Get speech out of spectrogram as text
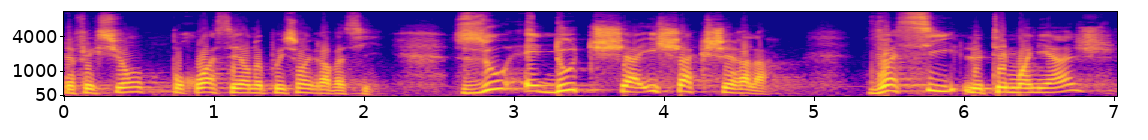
réflexion, pourquoi c'est en opposition avec Ravasi. Zu edut shaishak sherala. Voici le témoignage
